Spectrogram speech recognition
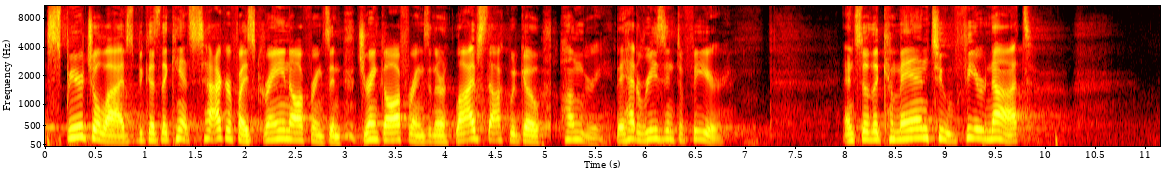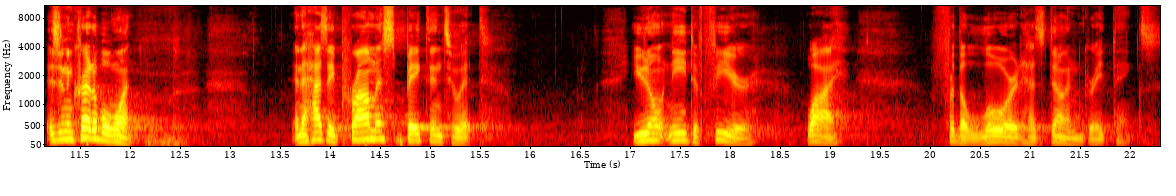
spiritual lives, because they can't sacrifice grain offerings and drink offerings, and their livestock would go hungry. They had reason to fear. And so the command to fear not is an incredible one. And it has a promise baked into it. You don't need to fear. Why? for the Lord has done great things.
